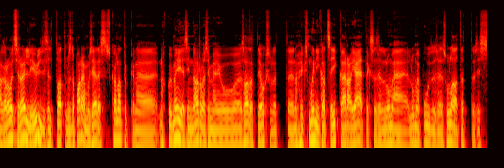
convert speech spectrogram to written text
aga Rootsi ralli üldiselt, vaatame seda paremusjärjestust ka natukene, noh, kui meie siin arvasime ju saadete jooksul, et noh, eks mõni katse ikka ära jäetakse selle lume, lumepuuduse ja sula tõttu, siis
